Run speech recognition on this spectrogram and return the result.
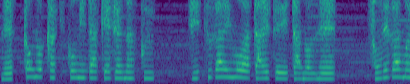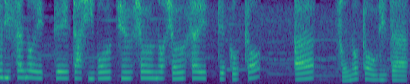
ネットの書き込みだけじゃなく、実害も与えていたのね。それがマリサの言っていた誹謗中傷の詳細ってこと？ああ、その通りだ。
